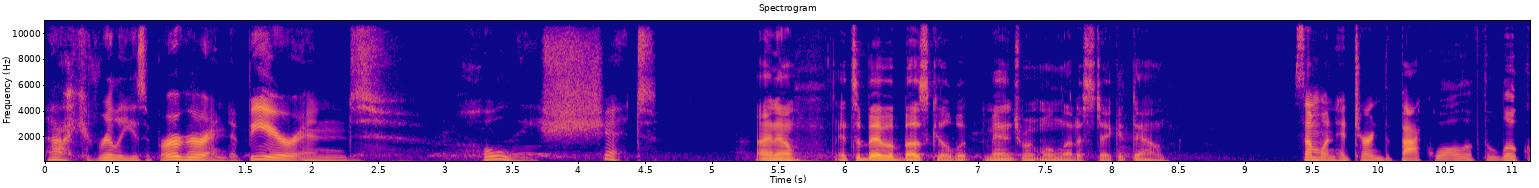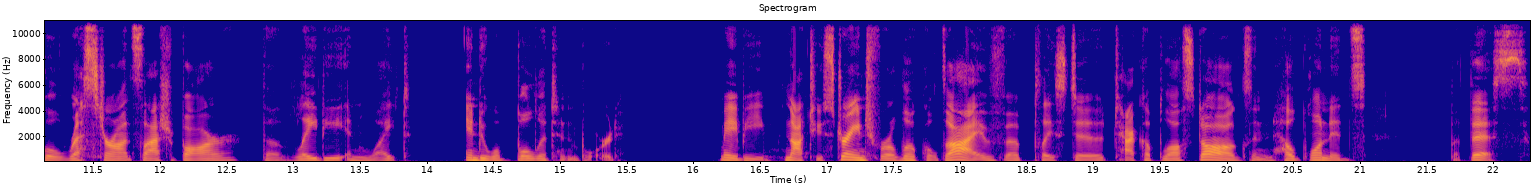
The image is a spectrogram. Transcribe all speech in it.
Ah, I could really use a burger and a beer and. Holy shit. I know. It's a bit of a buzzkill, but management won't let us take it down. Someone had turned the back wall of the local restaurant slash bar, the Lady in White, into a bulletin board. Maybe not too strange for a local dive, a place to tack up lost dogs and help wanteds. But this.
